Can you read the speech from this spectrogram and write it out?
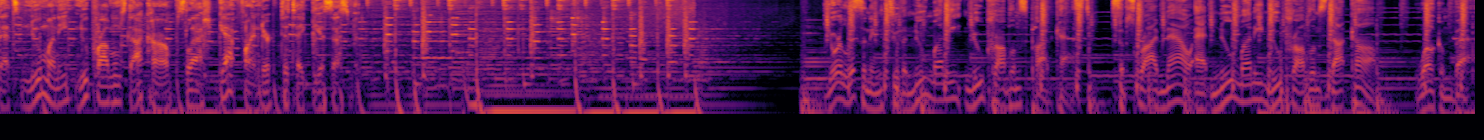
that's newmoneynewproblems.com slash gapfinder to take the assessment. You're listening to the New Money, New Problems podcast Subscribe now at newmoneynewproblems.com. Welcome back.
